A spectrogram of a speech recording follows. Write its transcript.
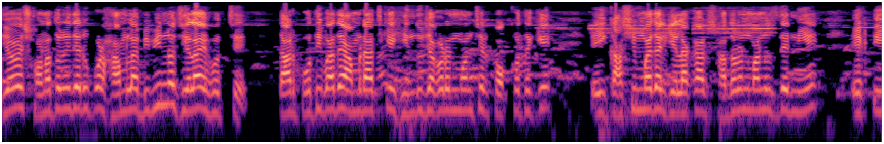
যেভাবে সনাতনীদের উপর হামলা বিভিন্ন জেলায় হচ্ছে, তার প্রতিবাদে আমরা আজকে হিন্দু জাগরণ মঞ্চের পক্ষ থেকে এই কাশিমবাজার এলাকার সাধারণ মানুষদের নিয়ে একটি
